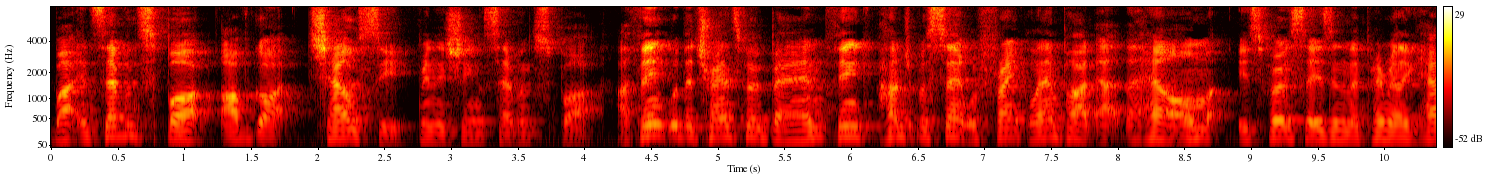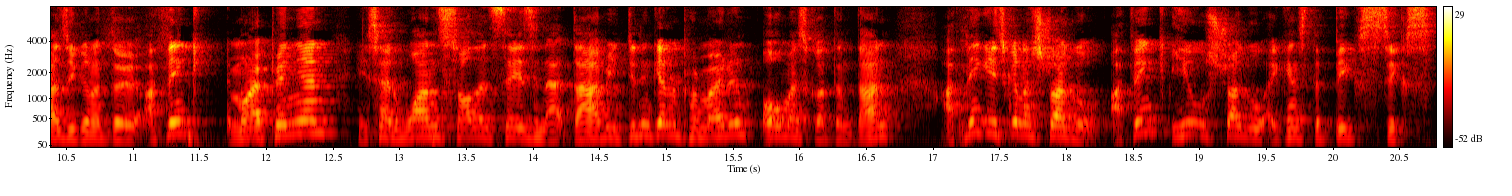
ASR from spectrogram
but in seventh spot, I've got Chelsea finishing seventh spot. I think with the transfer ban, I think 100% with Frank Lampard at the helm, his first season in the Premier League, how's he going to do? I think, in my opinion, he's had one solid season at Derby, didn't get them promoted, almost got them done. I think he's going to struggle. I think he will struggle against the big six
